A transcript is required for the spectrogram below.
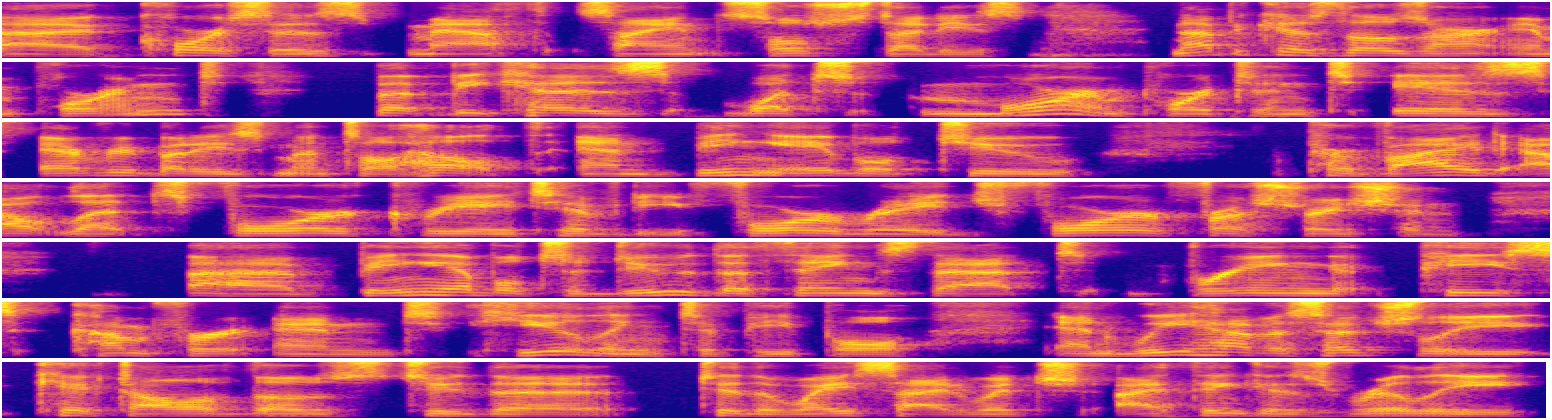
uh, courses math, science, social studies, not because those aren't important, but because what's more important is everybody's mental health and being able to provide outlets for creativity, for rage, for frustration, uh, being able to do the things that bring peace, comfort, and healing to people. And we have essentially kicked all of those to the to the wayside, which I think is really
